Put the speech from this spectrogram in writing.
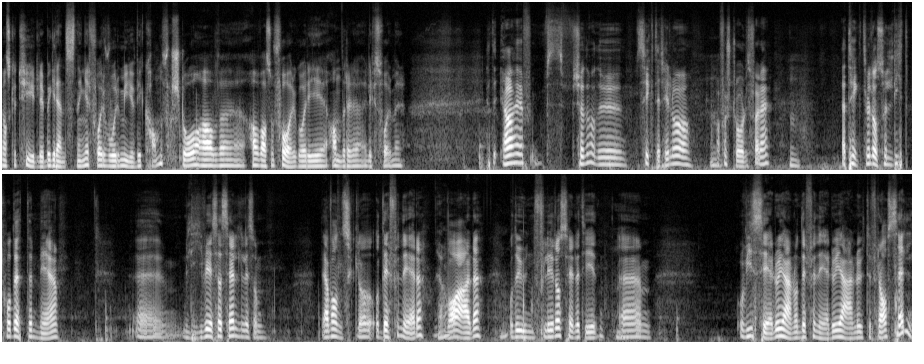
ganske tydelige begrensninger for hvor mye vi kan forstå av, av hva som foregår i andre livsformer. Ja, jeg skjønner hva du sikter til, og Mm. har forståelse for det. Mm. Jeg tenkte vel også litt på dette med eh, livet i seg selv. Liksom. Det er vanskelig å, å definere. Ja. Hva er det? Mm. Og det unnflyr oss hele tiden. Mm. Em, og vi ser det jo gjerne og definerer det jo gjerne ut ifra oss selv.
